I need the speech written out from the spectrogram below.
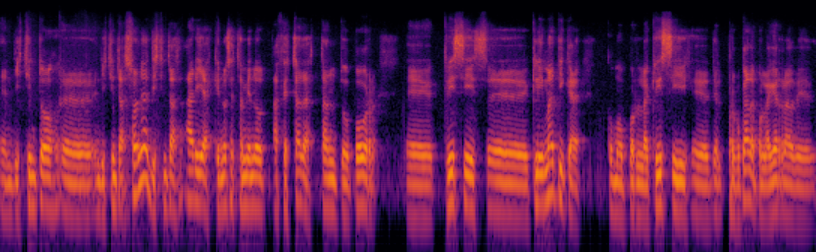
en, distintos, en distintas zonas, distintas áreas que no se están viendo afectadas tanto por eh, crisis eh, climática como por la crisis eh, provocada por la guerra de,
